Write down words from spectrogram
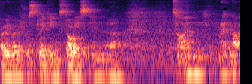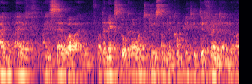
very very frustrating stories. And uh, so I'm right now I I've, I said well I'm, for the next book I want to do something completely different and I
